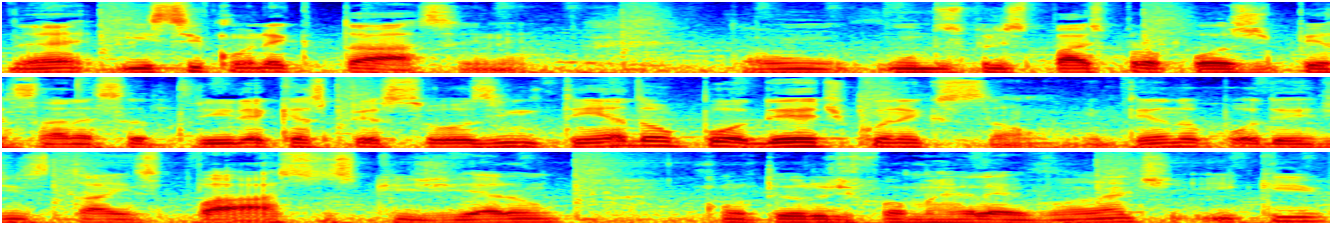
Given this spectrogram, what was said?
né, e se conectassem, né. Então, um dos principais propósitos de pensar nessa trilha é que as pessoas entendam o poder de conexão, entendam o poder de estar em espaços que geram conteúdo de forma relevante e que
